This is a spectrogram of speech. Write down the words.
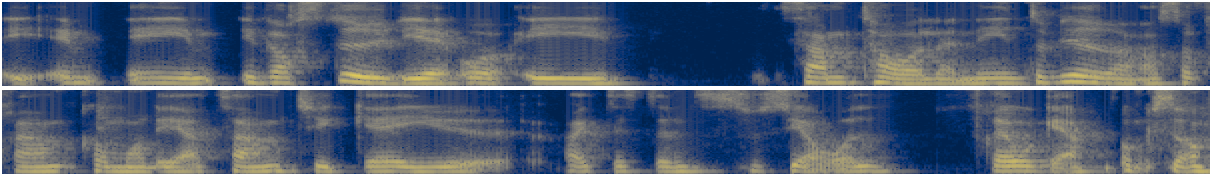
i, i, i vår studie och i samtalen, i intervjuerna så framkommer det att samtycke är ju faktiskt en social fråga också.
